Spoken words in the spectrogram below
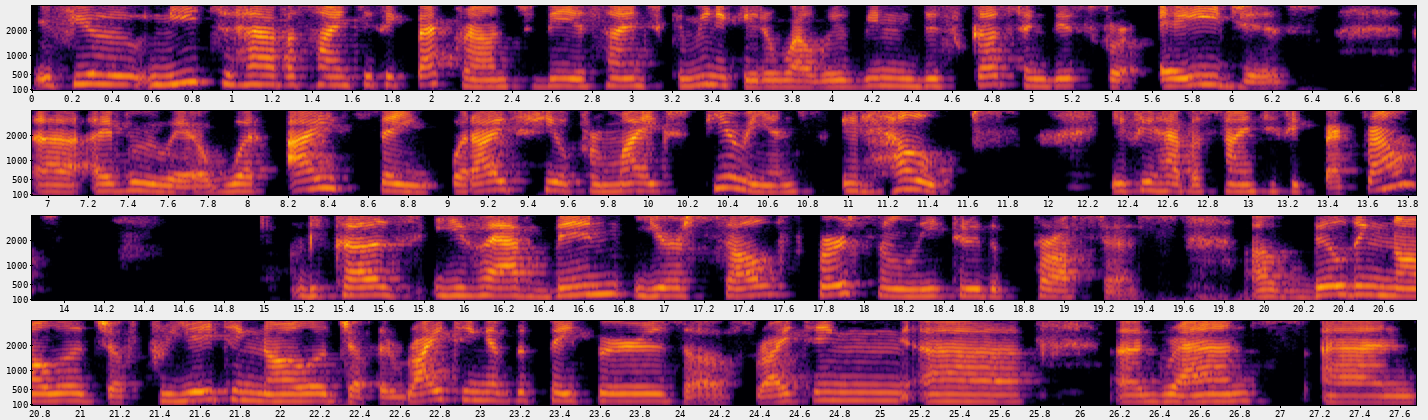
If you need to have a scientific background to be a science communicator, well, we've been discussing this for ages uh, everywhere. What I think, what I feel from my experience, it helps if you have a scientific background because you have been yourself personally through the process of building knowledge, of creating knowledge, of the writing of the papers, of writing uh, uh, grants, and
